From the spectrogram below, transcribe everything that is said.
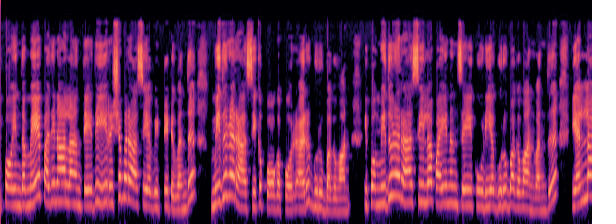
இப்போ இந்த மே பதினாலாம் தேதி ரிஷப ராசியை விட்டுட்டு வந்து மிதுன ராசிக்கு போக போறாரு குரு பகவான். இப்போ மிதுன ராசியில பயணம் செய்யக்கூடிய குரு பகவான் வந்து எல்லா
